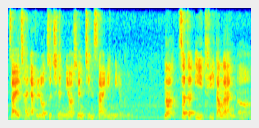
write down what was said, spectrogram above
在参加选秀之前，你要先禁赛一年。那这个议题当然呃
